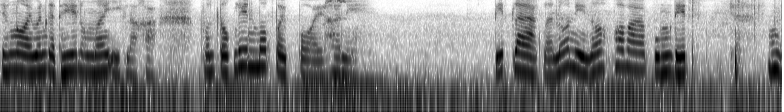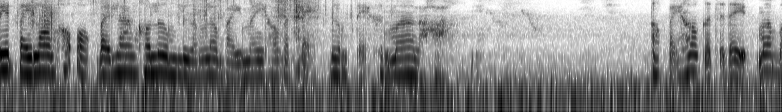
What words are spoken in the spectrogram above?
จังน้อยมันกระเทลงมาอีกแล้วค่ะฝนตกเล่นบ่ปล่อยๆค่ะนี่ ติดลากแล้วเนาะนี่เนาะเพราะว่าปุ่มเด็ดปุ่มเด็ดใบล่างเขาออกใบล่างเขาเริ่มเหลืองแล้วใบไม้เขาก็แตกเริ่มแตกขึ้นมาแล้วค่ะต่อไปเขาก็จะได้มาบ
